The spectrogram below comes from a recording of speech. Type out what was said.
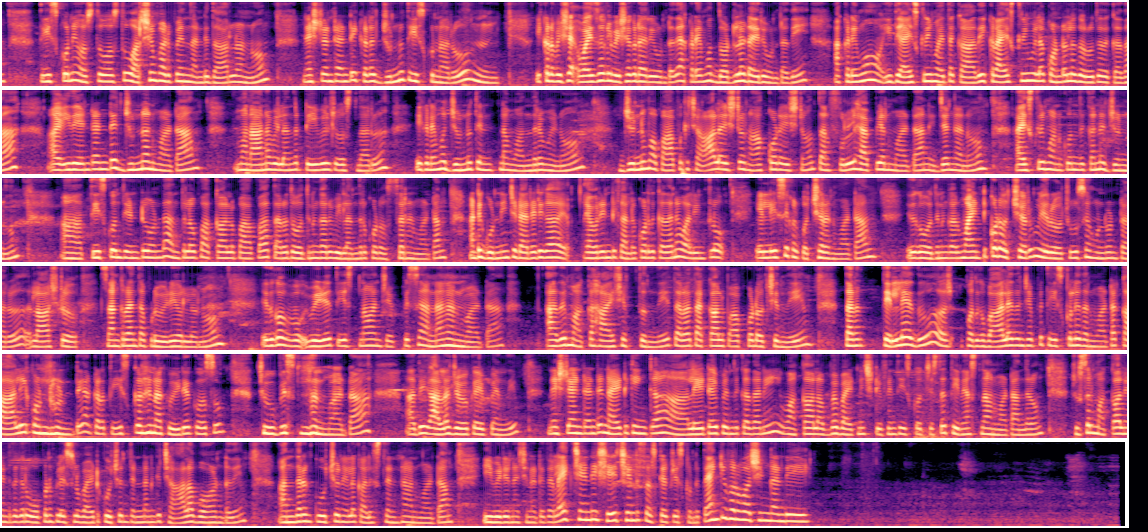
తీసుకొని వస్తూ వస్తూ వర్షం పడిపోయిందండి దారిలోను. నెక్స్ట్ ఏంటంటే ఇక్కడ జున్ను తీసుకున్నారు. ఇక్కడ విశ వైజాగ్లో విశాఖ డైరీ ఉంటుంది. అక్కడేమో దొడ్ల డైరీ ఉంటుంది. అక్కడేమో ఇది ఐస్ క్రీమ్ అయితే కాదు. ఇక్కడ ఐస్ ఐస్ క్రీమ్ ఇలా కొండలో దొరుకుతుంది కదా. ఇది ఏంటంటే జున్ను అనమాట మా నాన్న వీళ్ళందరూ టీవీలు చూస్తున్నారు. ఇక్కడేమో జున్ను తింటున్నాము అందరమేను. జున్ను మా పాపకి చాలా ఇష్టం నాకు కూడా ఇష్టం. తను ఫుల్ హ్యాపీ అనమాట నిజంగాను. ఐస్ క్రీమ్ అనుకుంది కానీ జున్ను. తీసుకొని తింటూ ఉంటే అంతలోపు అక్క వాళ్ళ పాప తర్వాత వదిన గారు వీళ్ళందరూ కూడా వస్తారనమాట అంటే గుడి నుంచి డైరెక్ట్గా ఎవరింటికి వెళ్ళకూడదు కదని వాళ్ళ ఇంట్లో వెళ్ళేసి ఇక్కడికి వచ్చారనమాట ఇదిగో వదిన గారు మా ఇంటికి కూడా వచ్చారు. మీరు చూసే ఉండుంటారు. లాస్ట్ సంక్రాంతి అప్పుడు వీడియోలోను ఇదిగో వీడియో తీస్తున్నాం అని చెప్పేసి అన్నాను అనమాట అదే మా అక్క హాయ్ చెప్తుంది. తర్వాత అక్క వాళ్ళ పాప కూడా వచ్చింది. తన తెలియదు కొద్దిగా బాగాలేదని చెప్పి తీసుకోలేదనమాట ఖాళీ కొండ ఉంటే అక్కడ తీసుకొని నాకు వీడియో కోసం చూపిస్తుంది అనమాట అది అలా జోక్ అయిపోయింది. నెక్స్ట్ ఏంటంటే నైట్కి ఇంకా లేట్ అయిపోయింది కదని మా అక్క వాళ్ళ అబ్బాయి బయట నుంచి టిఫిన్ తీసుకొచ్చేస్తే తినేస్తున్నాం అనమాట అందరం. చూస్తారు మా అక్క వాళ్ళ ఇంటి దగ్గర ఓపెన్ ప్లేస్లో బయట కూర్చొని తినడానికి చాలా బాగుంటుంది. అందరం కూర్చొని ఇలా కలిసి తింటున్నాం అనమాట ఈ వీడియో నచ్చినట్టయితే లైక్ చేయండి షేర్ చేయండి సబ్స్క్రైబ్ చేసుకోండి. థ్యాంక్ యూ ఫర్ వాచింగ్ అండి.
